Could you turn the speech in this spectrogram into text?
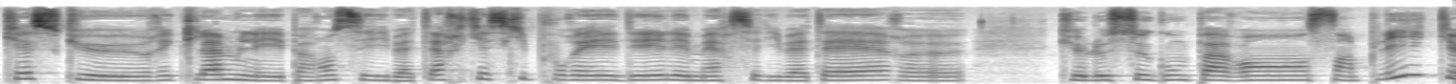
Qu'est-ce que réclament les parents célibataires? Qu'est-ce qui pourrait aider les mères célibataires euh, Que le second parent s'implique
